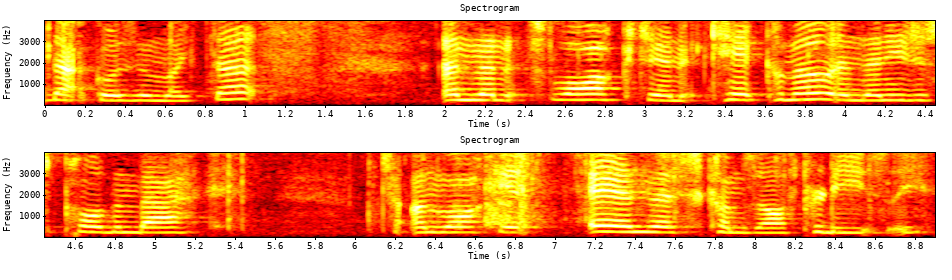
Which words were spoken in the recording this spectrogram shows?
that goes in like that. And then it's locked and it can't come out and then you just pull them back to unlock it and this comes off pretty easily.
